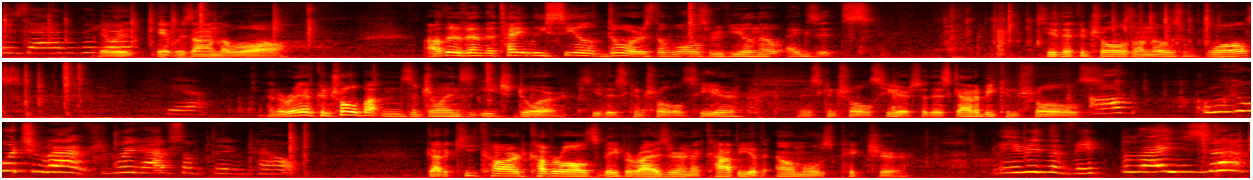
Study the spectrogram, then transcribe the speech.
is that It was, it was on the wall. Other than the tightly sealed doors, the walls reveal no exits. See the controls on those walls? Yeah. An array of control buttons adjoins each door. See, there's controls here, there's controls here. So there's got to be controls. Um, look at what you have. You might have something to help. Got a key card, coveralls, vaporizer, and a copy of Elmo's picture. Maybe the vaporizer.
